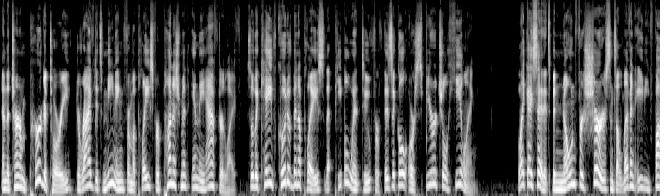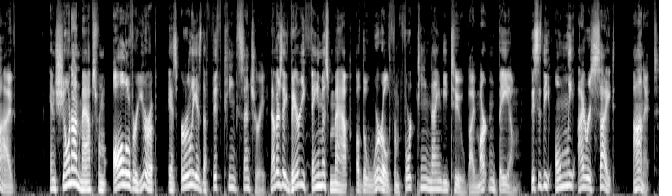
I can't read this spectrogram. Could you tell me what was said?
And the term purgatory derived its meaning from a place for punishment in the afterlife. So the cave could have been a place that people went to for physical or spiritual healing. Like I said, it's been known for sure since 1185 and shown on maps from all over Europe as early as the 15th century. Now, there's a very famous map of the world from 1492 by Martin Behaim. This is the only Irish site on it.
